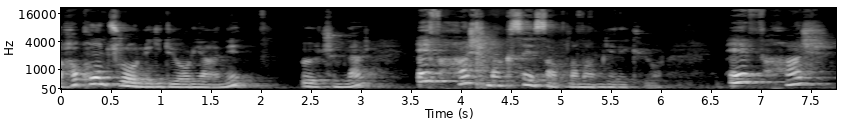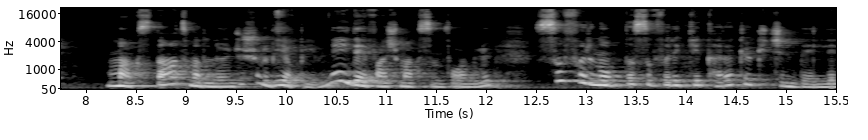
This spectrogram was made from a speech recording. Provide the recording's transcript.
daha kontrollü gidiyor yani ölçümler. FH max'ı hesaplamam gerekiyor. FH max dağıtmadan önce şunu bir yapayım. Neydi FH max'ın formülü? 0.02 karekök içinde L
